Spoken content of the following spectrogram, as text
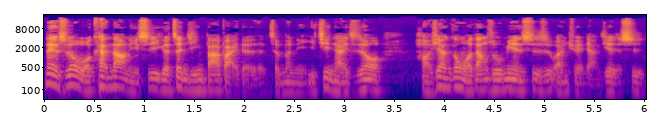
那个时候我看到你是一个正经八百的人，怎么你一进来之后，好像跟我当初面试是完全两件事，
